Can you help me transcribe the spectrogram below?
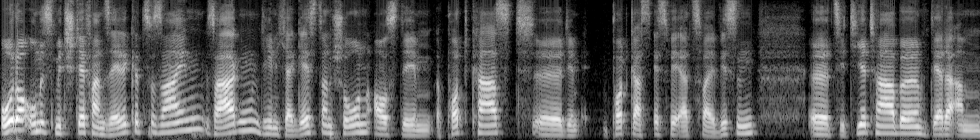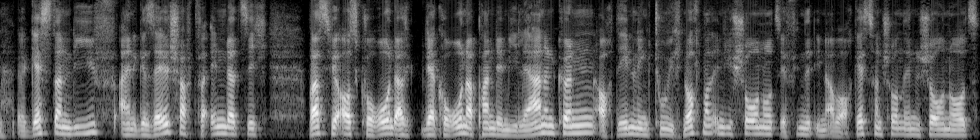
Oder um es mit Stefan Selke zu sein, sagen, den ich ja gestern schon aus dem Podcast, äh, dem Podcast SWR 2 Wissen äh, zitiert habe, der da am äh, gestern lief. Eine Gesellschaft verändert sich, was wir aus Corona, der Corona-Pandemie lernen können. Auch den Link tue ich nochmal in die Shownotes. Ihr findet ihn aber auch gestern schon in den Shownotes.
